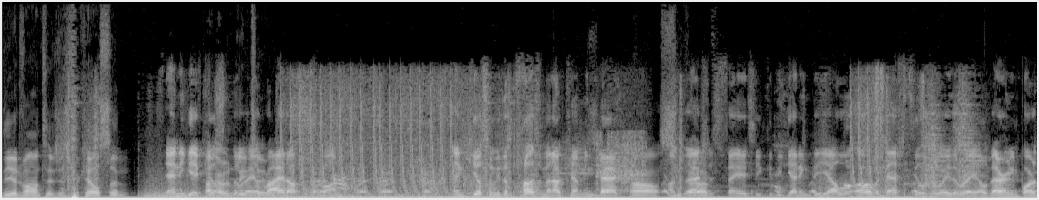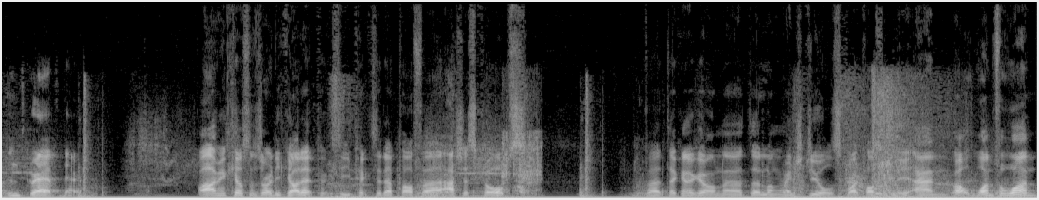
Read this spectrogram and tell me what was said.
the advantage is for k1llsen. And he gave uh, But k1llsen the rail two. right off the spawn. And k1llsen with the plasma now coming back Oh, onto superb. Ash's face. He could be getting the yellow. Oh, but Ash steals away the rail. Very important grab there. Well, I mean, k1llsen's already got it because he picked it up off uh, Ash's corpse. But they're going to go on uh, the long-range duels quite possibly. And, well, one for one.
